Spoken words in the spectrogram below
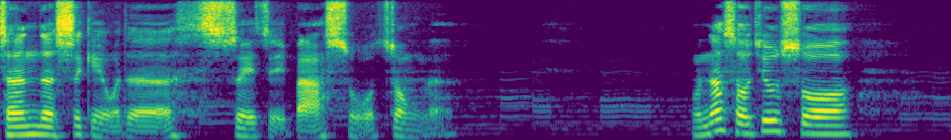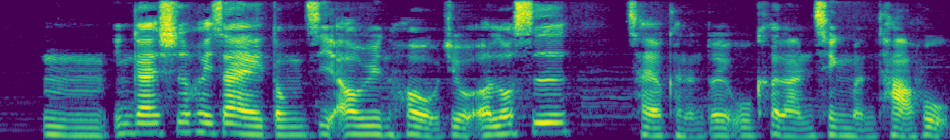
真的是给我的碎嘴巴说中了。我那时候就说，嗯，应该是会在冬季奥运后，就俄罗斯才有可能对乌克兰亲门踏户。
